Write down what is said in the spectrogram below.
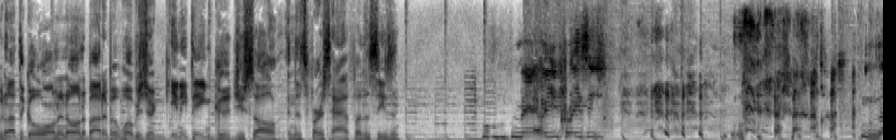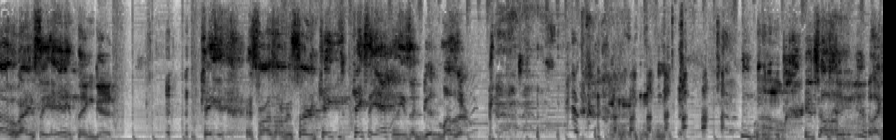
we don't have to go on and on about it, but what was your anything good you saw in this first half of the season? Man, are you crazy? no, I didn't see anything good. Kate, as far as I'm concerned, Kate, Casey Anthony's a good mother. You telling me like,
